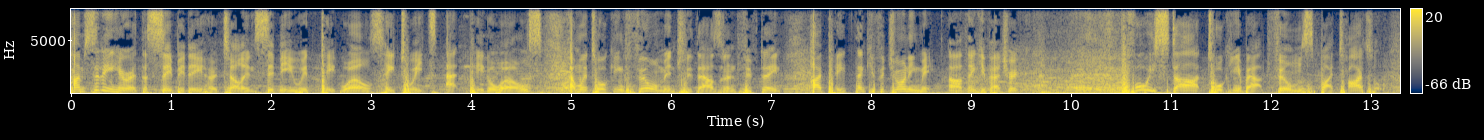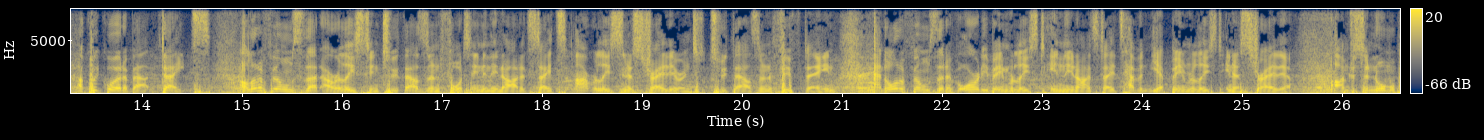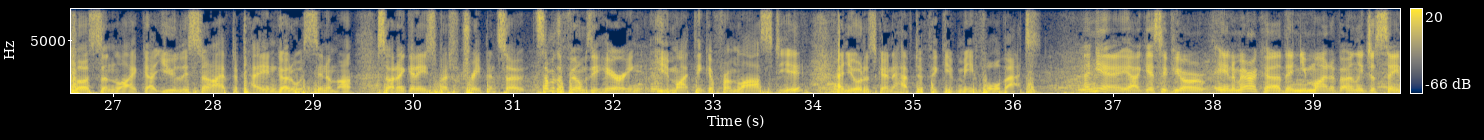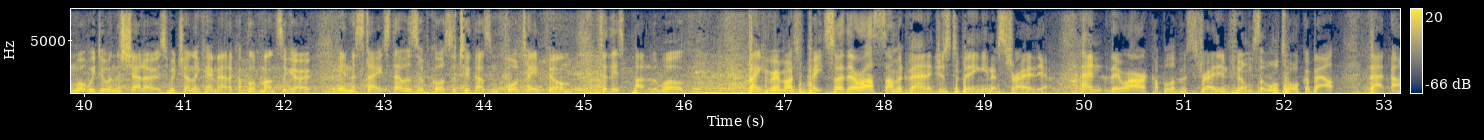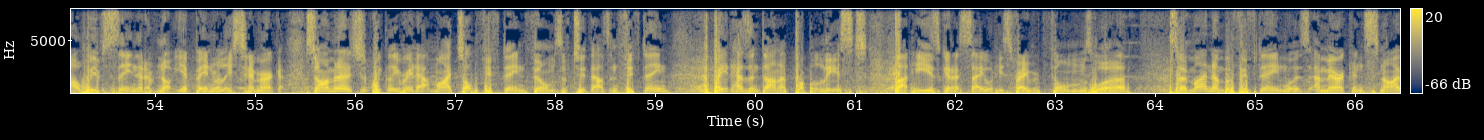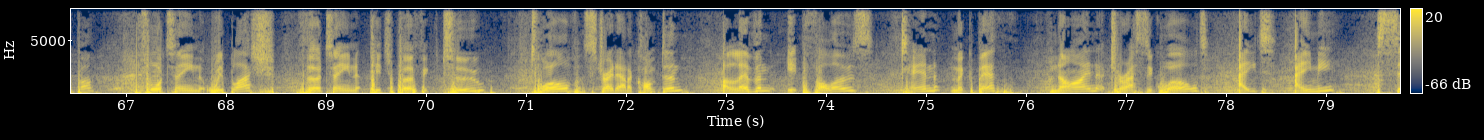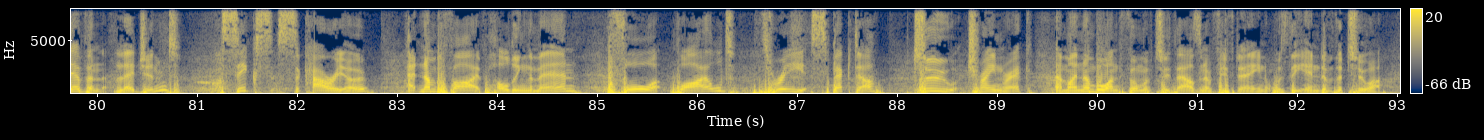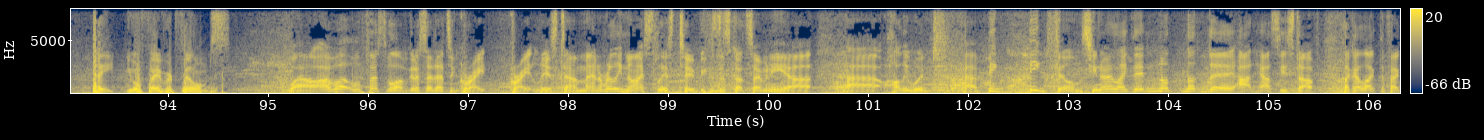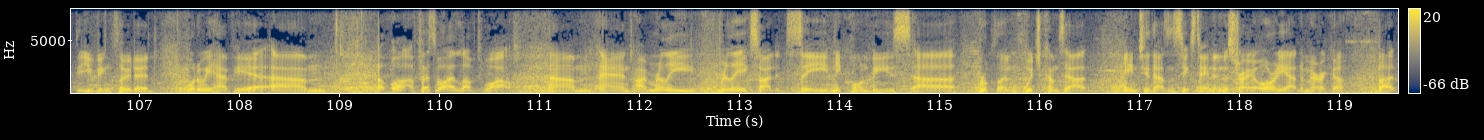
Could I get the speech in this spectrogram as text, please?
I'm sitting here at the CBD Hotel in Sydney with Pete Wells. He tweets at Peter Wells, and we're talking film in 2015. Hi, Pete. Thank you for joining me. Oh, thank you, Patrick. Before we start talking about films by title, a quick word about dates. A lot of films that are released in 2014 in the United States aren't released in Australia until 2015, and a lot of films that have already been released in the United States haven't yet been released in Australia. I'm just a normal person like uh, you, listener. I have to pay and go to a cinema, so I don't get any special treatment. So some of the films you're hearing, you might think are from last year, and you're just going to have to forgive me for that. And yeah, I guess if you're in America, then you might have only just seen What We Do in the Shadows, which only came out a couple of months ago in the States. That was, of course, a 2014 film for this part of the world. Thank you very much, Pete. So there are some advantages to being in Australia, and there are a couple of Australian films that we'll talk about that uh, we've seen that have not yet been released in America. So I'm going to just quickly read out my top 15 films of 2015. Uh, Pete hasn't done a proper list, but he is going to say what his favourite films were. So my number 15 was American Sniper, 14 Whiplash, 13 Pitch Perfect 2, 12 Straight Outta Compton, 11 It Follows, 10 Macbeth, 9 Jurassic World, 8 Amy, 7 Legend, 6 Sicario, at number 5 Holding the Man, 4 Wild, 3 Spectre, 2 Trainwreck, and my number one film of 2015 was The End of the Tour. Pete, your favourite films? Wow. Uh, well, first of all, I've got to say that's a great, great list, um, and a really nice list too, because it's got so many uh, uh, Hollywood uh, big, big films. You know, like they're not not the art housey stuff. Like I like the fact that you've included. What do we have here? Um, uh, well, first of all, I loved Wild, um, and I'm really, really excited to see Nick Hornby's uh, Brooklyn, which comes out in 2016 in Australia, already out in America, but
